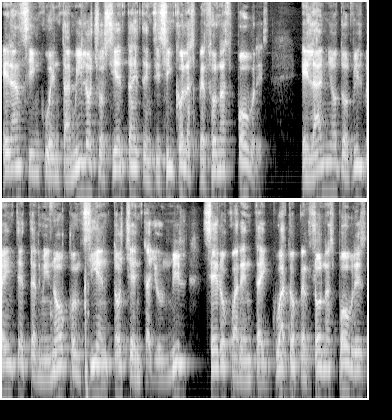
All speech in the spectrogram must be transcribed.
eran 50.875 las personas pobres. el año 2020 terminó con 181.044 personas pobres,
